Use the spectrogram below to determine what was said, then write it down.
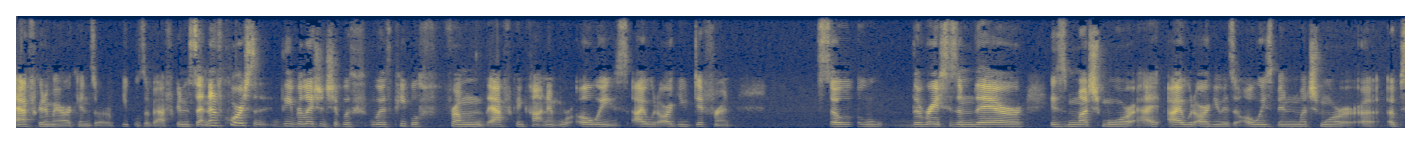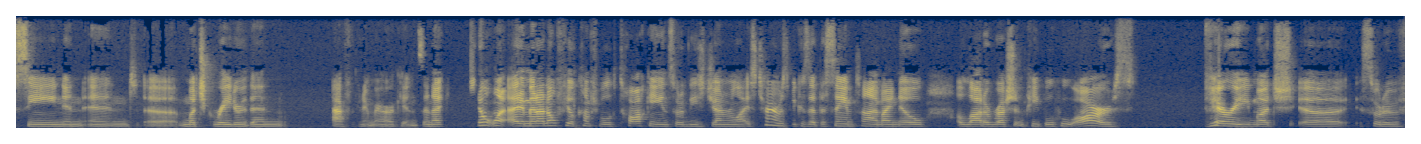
African Americans or peoples of African descent. And of course, the relationship with, with people from the African continent were always, I would argue, different. So the racism there is much more, I, I would argue, has always been much more uh, obscene and, and uh, much greater than African Americans. And I don't want. I mean, I don't feel comfortable talking in sort of these generalized terms because at the same time, I know a lot of Russian people who are very much uh, sort of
